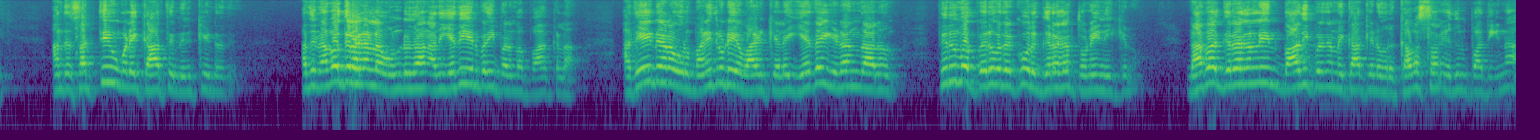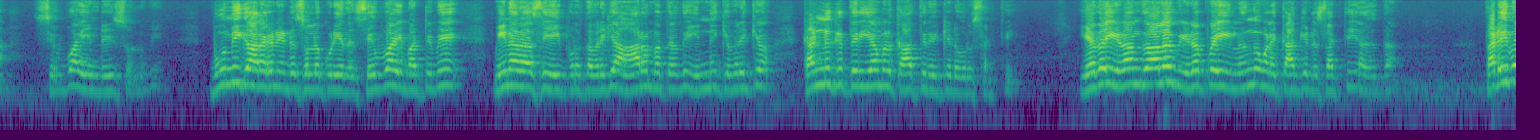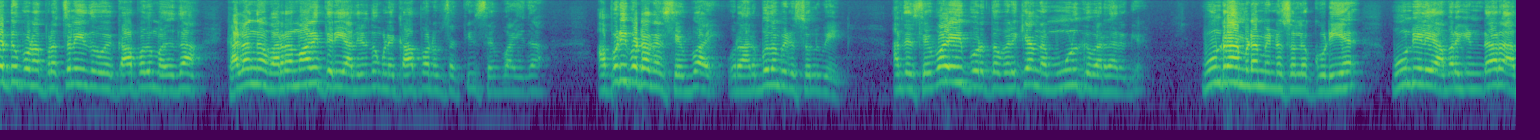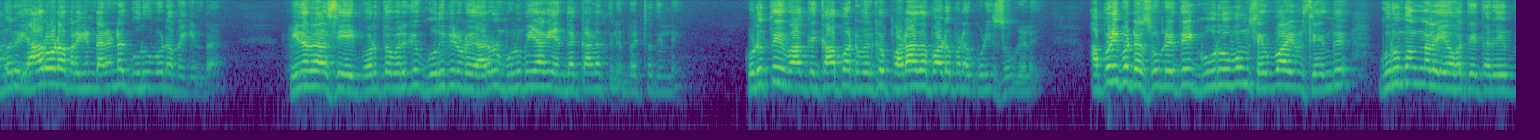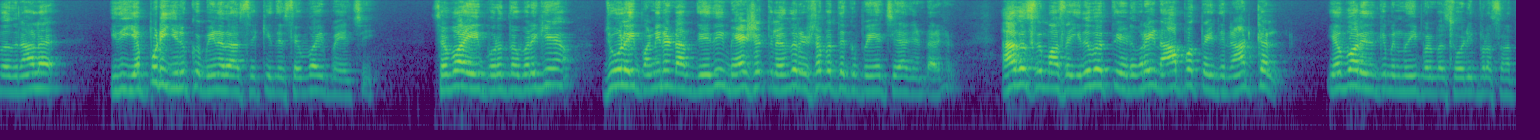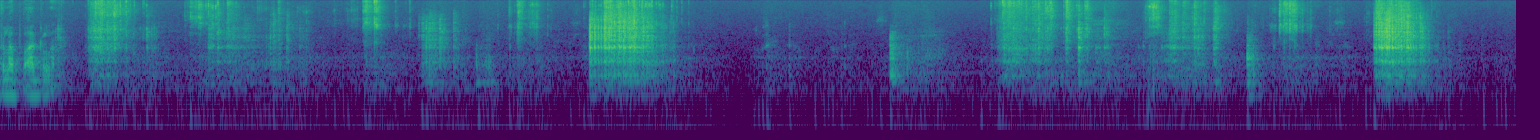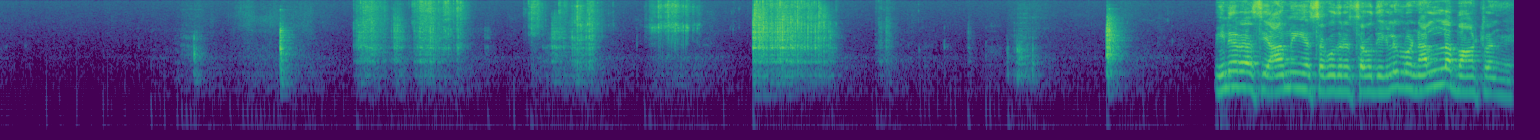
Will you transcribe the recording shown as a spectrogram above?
அந்த சக்தி உங்களை காத்து நிற்கின்றது. அது நவகிரகங்களில் ஒன்று தான் அது எது என்பதை இப்போ நம்ம பார்க்கலாம். அதே நேரம் ஒரு மனிதனுடைய வாழ்க்கையில் எதை இழந்தாலும் திரும்ப பெறுவதற்கு ஒரு கிரகம் துணை நிற்கணும். நவ கிரகங்களின் பாதிப்பிலிருந்து நம்மை காக்கிற ஒரு கவசம் எதுன்னு பார்த்தீங்கன்னா செவ்வாய் என்றே சொல்லுவேன். பூமிகாரகன் என்று சொல்லக்கூடிய அந்த செவ்வாய் மட்டுமே மீனராசியை பொறுத்த வரைக்கும் ஆரம்பத்திலிருந்து இன்னைக்கு வரைக்கும் கண்ணுக்கு தெரியாமல் காத்திருக்கிற ஒரு சக்தி. எதை இழந்தாலும் இழப்பையிலிருந்து உங்களை காக்கின்ற சக்தி அதுதான். தடைபட்டு போன பிரச்சனை இது காப்பதும் அதுதான். கலங்கம் வர்ற மாதிரி தெரியும் அதிலிருந்து உங்களை காப்பாடும் சக்தி செவ்வாய் தான். அப்படிப்பட்ட அந்த செவ்வாய் ஒரு அற்புதம் என்று சொல்லுவேன். அந்த செவ்வாயை பொறுத்த வரைக்கும் அந்த மூணுக்கு வர்றாருங்க. மூன்றாம் இடம் என்று சொல்லக்கூடிய மூன்றிலே அமர்கின்றார். அவர் யாரோடு அமர்கின்றார் என்ற குருவோடு அமைகின்றார் மீனராசியை பொறுத்தவரைக்கும் குருவினுடைய அருள் முழுமையாக எந்த காலத்திலும் பெற்றதில்லை. கொடுத்த வாக்கை காப்பாற்றுவதற்கு படாத பாடுபடக்கூடிய சூழ்நிலை. அப்படிப்பட்ட சூழ்நிலத்தை குருவும் செவ்வாயும் சேர்ந்து குருமங்கல யோகத்தை தருவிப்பதனால இது எப்படி இருக்கும் மீனராசிக்கு இந்த செவ்வாய் பயிற்சி? செவ்வாயை பொறுத்த வரைக்கும் ஜூலை பன்னிரெண்டாம் தேதி மேஷத்திலிருந்து ரிஷபத்துக்கு பயிற்சியாகின்றார்கள் ஆகஸ்ட் மாதம் இருபத்தி ஏழு வரை நாற்பத்தைந்து நாட்கள் எவ்வாறு இருக்கும் என்பதை இப்போ நம்ம சோழி பிரசனத்தில் பார்க்கலாம். மீனராசி ஆன்மீக சகோதர சகோதரிகளும் ஒரு நல்ல மாற்றங்க.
